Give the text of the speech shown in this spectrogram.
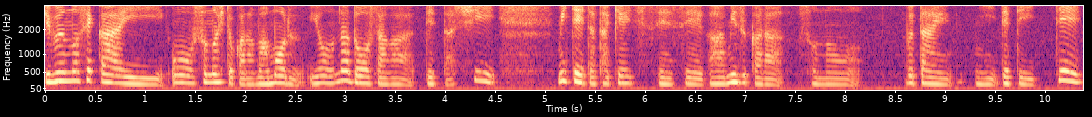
自分の世界をその人から守るような動作が出たし見ていた竹内先生が自らその舞台に出ていって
